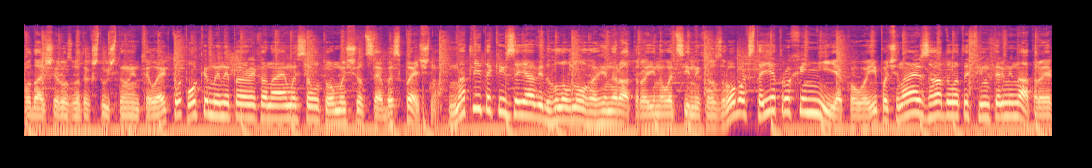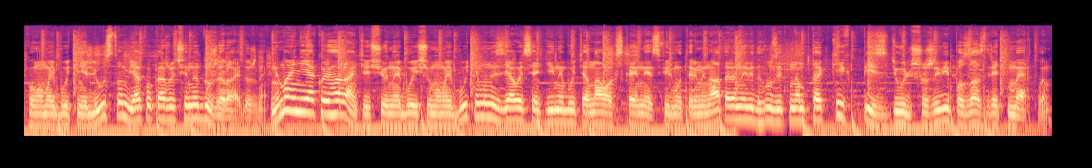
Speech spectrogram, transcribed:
подальший розвиток штучного інтелекту, поки ми не переконаємося у тому, що це безпечно. На тлі таких заяв від головного генератора інноваційних розробок стає трохи ніяково, і починаєш згадувати фільм Термінатора, якому майбутнє людство, м'яко кажучи, не дуже райдужне. Немає ніякої гарантії, що в найближчому майбутньому не з'явиться який-небудь аналог Skynet з фільму Термінатора, не відгрузить нам таких піздюль, що живі позаздрять мертвим.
